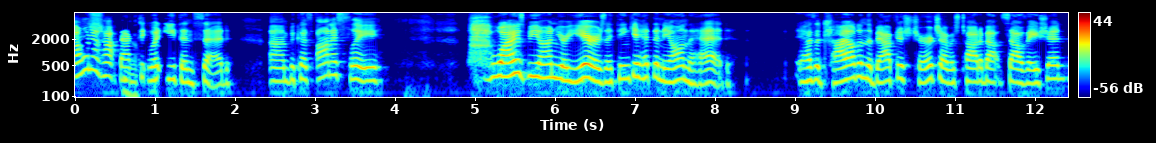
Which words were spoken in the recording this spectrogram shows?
I want to hop back Yeah. to what Ethan said, um, because honestly, wise beyond your years, I think you hit the nail on the head. As a child in the Baptist church, I was taught about salvation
